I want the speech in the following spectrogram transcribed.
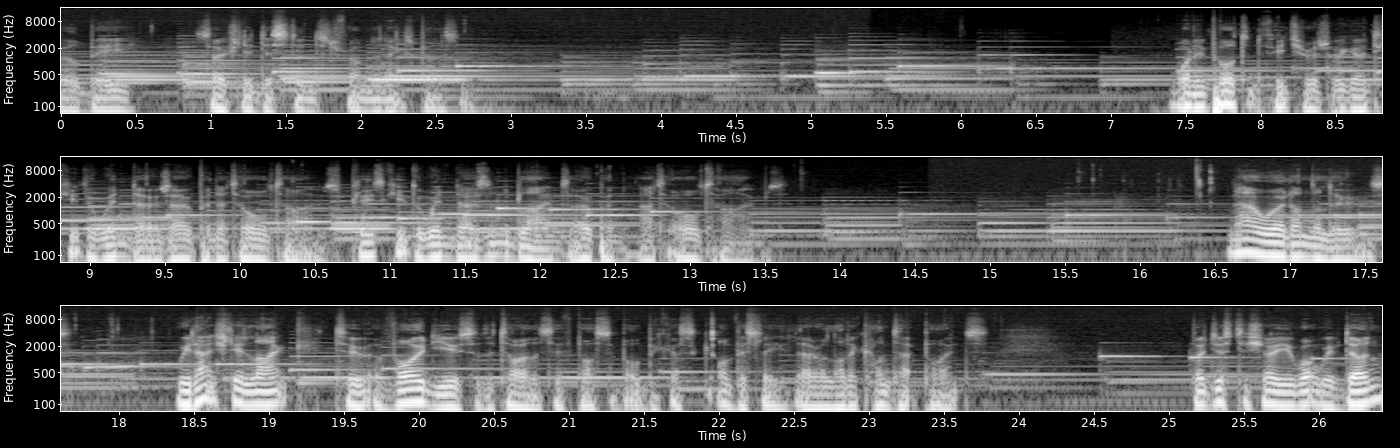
will be socially distanced from the next person. One important feature is we're going to keep the windows open at all times. Please keep the windows and the blinds open at all times. Now a word on the loos. We'd actually like to avoid use of the toilets if possible because obviously there are a lot of contact points. But just to show you what we've done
